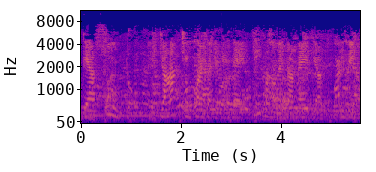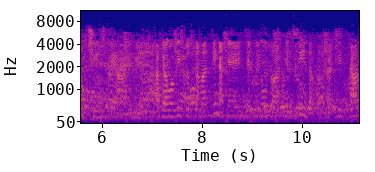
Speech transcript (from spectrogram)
che ha assunto eh, già 50 dipendenti con un'età media di 25 anni. Abbiamo visto stamattina che è intervenuto anche il sindaco della città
